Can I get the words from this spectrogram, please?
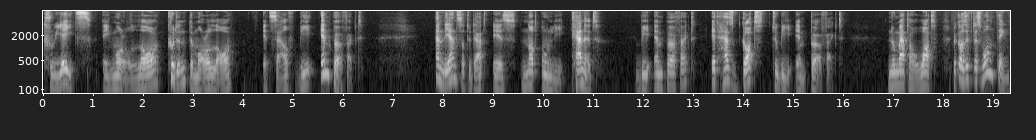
creates a moral law, couldn't the moral law itself be imperfect? And the answer to that is not only can it be imperfect, it has got to be imperfect. No matter what. Because if there's one thing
